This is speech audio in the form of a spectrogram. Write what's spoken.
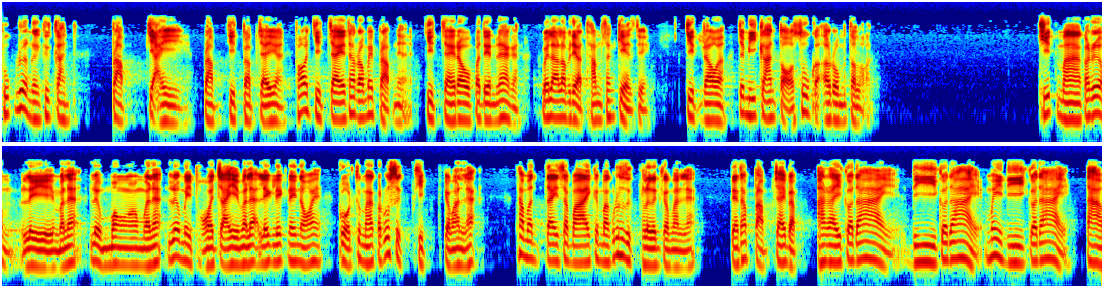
ทุกเรื่องเลยคือการปรับใจ ปรับจิตปรับใจอะเพราะจิตใจถ้าเราไม่ปรับเนี่ย จิตใจเราประเด็นแรกอะเวลาเราปฏิบัติทำสังเกตสิจิตเราอะจะมีการต่อสู้กับอารมณ์ตลอด คิดมาก็เริ่มเลมาแล้ว เริ่มมองมาแล้ว เริ่มไม่พอใจมาแล้วเล็ก ๆ น้อยๆโกรธขึ้นมาก็รู้สึกผิดกับมันแล้ว ถ้ามันใจสบายขึ้นมาก็รู้สึกเพลินกับมันแล้ว แต่ถ้าปรับใจแบบอะไรก็ได้ ดีก็ได้ ไม่ดีก็ได้ ตาม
